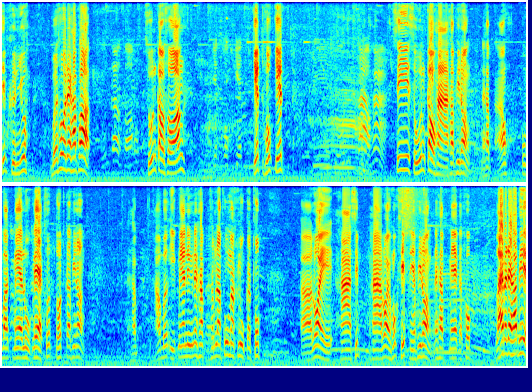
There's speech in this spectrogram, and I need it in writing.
สิบขึ้นอยู่เบอร์โทรได้ครับพ่อเก้าสองศูนย์เก้าสองเจ็ดหกเจ็ดเจ็ดหกเจ็ดสี่ศูนย์เก้าห้าสี่ศูนย์เก้าห้าครับพี่น้องนะครับเอา ผู้มักแม่ลูกแรกสุดตดครับพี่น้องนะครับเอาเบอร์อีกแม่หนึ่งนะครับสำหรับผู้มักลูกกระทบร้อยห้าสิบห้าร้อยหกสิบเนี่ยพี่น้องนะครับแม่กระทบไลฟ์ไปได้ครับพี่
